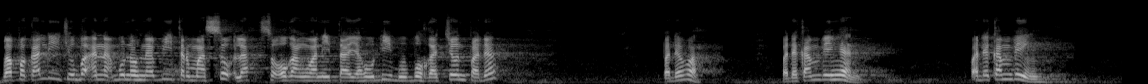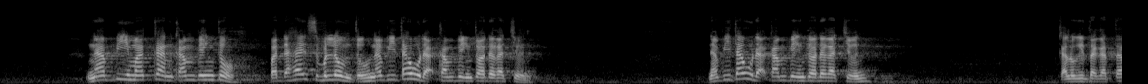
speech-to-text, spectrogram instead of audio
Berapa kali cuba anak bunuh Nabi termasuklah seorang wanita Yahudi bubuh racun pada pada apa? Pada kambing kan? Pada kambing. Nabi makan kambing tu. Padahal sebelum tu Nabi tahu tak kambing tu ada racun? Nabi tahu tak kambing tu ada racun? Kalau kita kata,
